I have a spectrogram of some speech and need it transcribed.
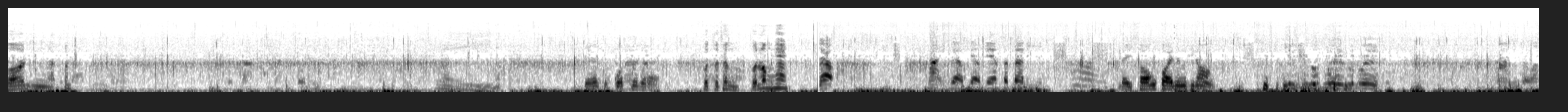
ก็เหงือกมันเฮ้ยเนาะ เจ๊ก็กดคือบ่ได้กดตะทึงกดลงแห้งแล้วมาอีกแล้วแก้วแกนสตาร์ดีได้สองปล่อยหนึ่งพี่น้องลุดมือลุดมือมานี่เหรอวะ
